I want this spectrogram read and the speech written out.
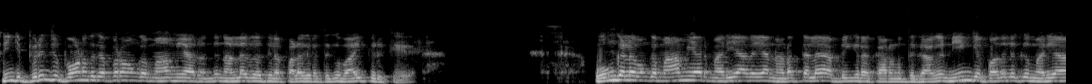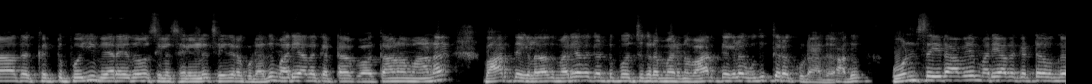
நீங்க பிரிஞ்சு போனதுக்கு அப்புறம் உங்க மாமியார் வந்து நல்ல விதத்துல பழகுறதுக்கு வாய்ப்பு இருக்கு. உங்களை உங்க மாமியார் மரியாதையா நடத்தல அப்படிங்கிற காரணத்துக்காக நீங்க பதிலுக்கு மரியாதை கெட்டு போய் வேற ஏதோ சில செயல்களை செய்திடக்கூடாது. மரியாதை கெட்ட தானமான வார்த்தைகள் அதாவது மரியாதை கெட்டு போச்சுங்கிற மாதிரியான வார்த்தைகளை உதித்திடக்கூடாது. அது ஒன் சைடாவே மரியாதை கெட்டவங்க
